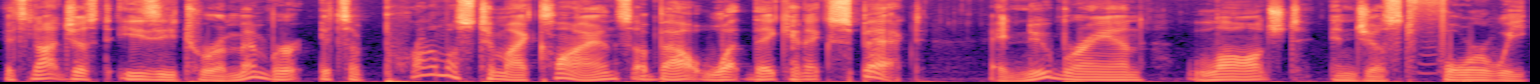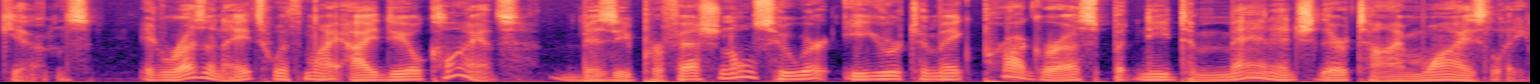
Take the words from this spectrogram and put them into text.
It's not just easy to remember, it's a promise to my clients about what they can expect a new brand launched in just four weekends. It resonates with my ideal clients, busy professionals who are eager to make progress but need to manage their time wisely.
